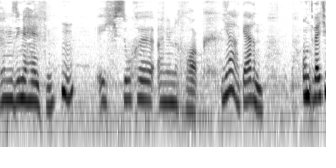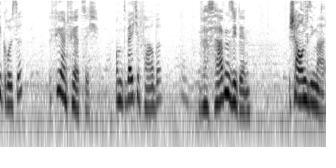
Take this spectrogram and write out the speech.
Können Sie mir helfen? Hm? Ich suche einen Rock. Ja, gern. Und welche Größe? 44. Und welche Farbe? Was haben Sie denn? Schauen Sie mal.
